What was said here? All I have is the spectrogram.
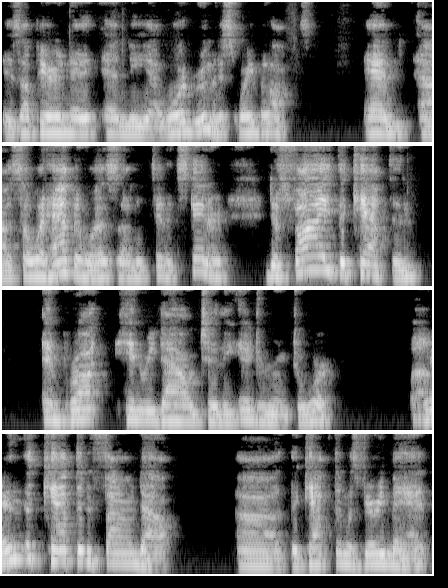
is up here in the in the uh, wardroom, and this is where he belongs. And uh, so what happened was uh, Lieutenant Skinner defied the captain and brought Henry down to the engine room to work. Wow. When the captain found out, uh, the captain was very mad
